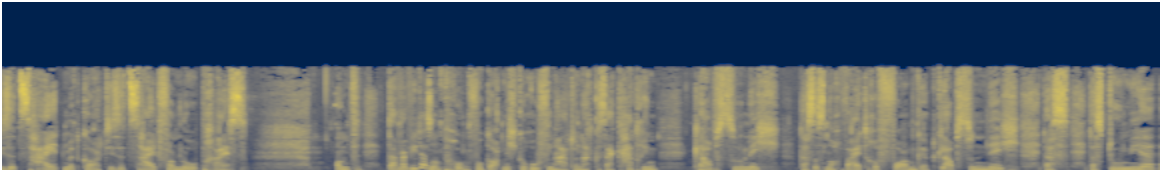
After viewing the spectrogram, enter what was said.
Diese Zeit mit Gott, diese Zeit von Lobpreis. Und da war wieder so ein Punkt, wo Gott mich gerufen hat und hat gesagt, Katrin, glaubst du nicht, dass es noch weitere Formen gibt? Glaubst du nicht, dass, dass du mir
